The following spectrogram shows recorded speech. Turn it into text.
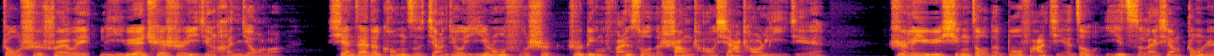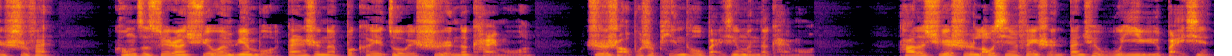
周室衰微，礼乐缺失已经很久了。现在的孔子讲究仪容服饰，制定繁琐的上朝下朝礼节，致力于行走的步伐节奏，以此来向众人示范。孔子虽然学问渊博，但是呢，不可以作为世人的楷模，至少不是平头百姓们的楷模。他的学识劳心费神，但却无益于百姓。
